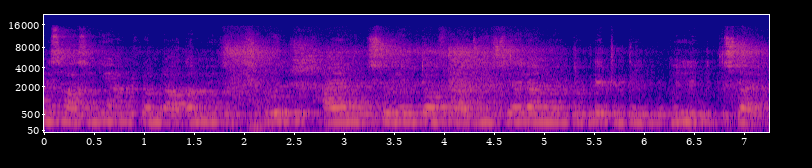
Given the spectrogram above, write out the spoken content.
name is Hasini. I am from Raaga Music School. I am a student of Rajiv sir. I am going to play Twinkle Twinkle Little Star.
